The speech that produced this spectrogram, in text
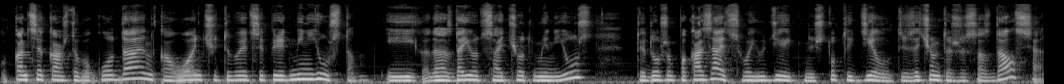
в конце каждого года НКО отчитывается перед Минюстом. И когда сдается отчет Минюст, ты должен показать свою деятельность, что ты делал, ты зачем ты же создался,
